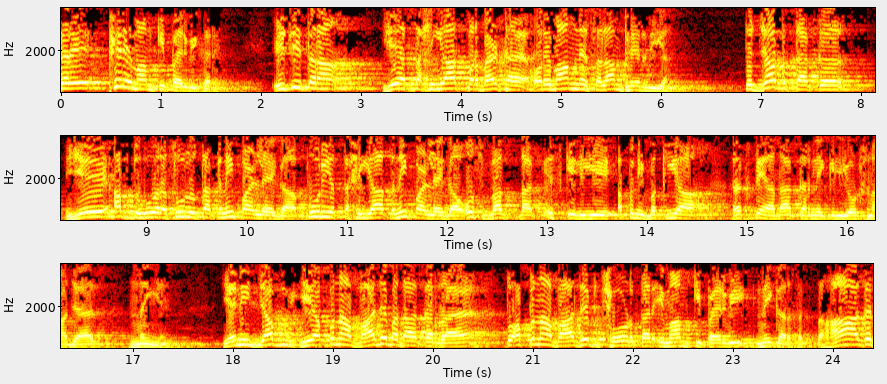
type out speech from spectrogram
کرے، پھر امام کی پیروی کرے۔ اسی طرح یہ اتحیات پر بیٹھا ہے اور امام نے سلام پھیر دیا۔ تو جب تک یہ ابد ہو رسول تک نہیں پڑھ لے گا، پوری اتحیات نہیں پڑھ لے گا، اس وقت تک اس کے لیے اپنی بقیہ رکھتے ادا کرنے کے لیے اٹھنا جائز نہیں ہے۔ یعنی جب یہ اپنا واجب ادا کر رہا ہے، تو اپنا واجب چھوڑ کر امام کی پیروی نہیں کر سکتا۔ ہاں اگر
